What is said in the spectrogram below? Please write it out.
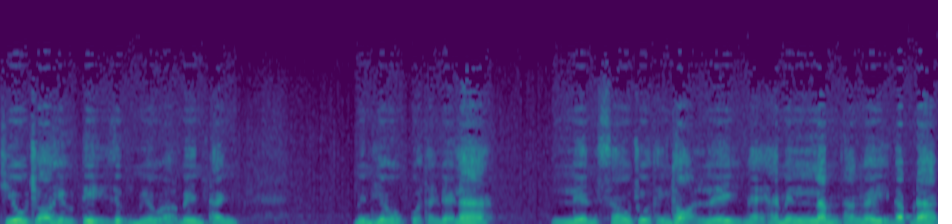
chiếu cho hữu tỷ dựng miếu ở bên thành bên hữu của thành Đại La liền sau chùa Thánh Thọ lấy ngày 25 tháng ấy đắp đàn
